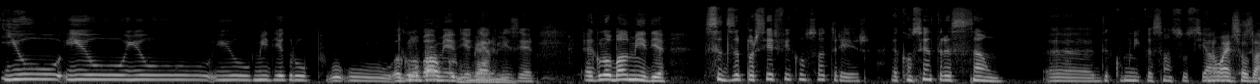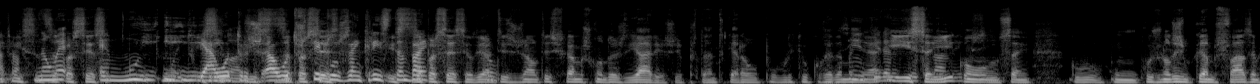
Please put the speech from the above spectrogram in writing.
e o, e o, e o, e o Media Group, o, o a Global, Global Media, quero dizer. A Global Media, se desaparecer, ficam só três. A concentração Uh, de comunicação social. Não é saudável. Sim, não é, é muito, e, muito e há outros, há outros títulos em crise e também. Se desaparecessem o Diário Notícias e o Jornal Notícias, ficámos com dois diários, e portanto que era o público e o Correio da Manhã. Sim, e isso aí, com, sem, com, com, com, o jornalismo que ambos fazem.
